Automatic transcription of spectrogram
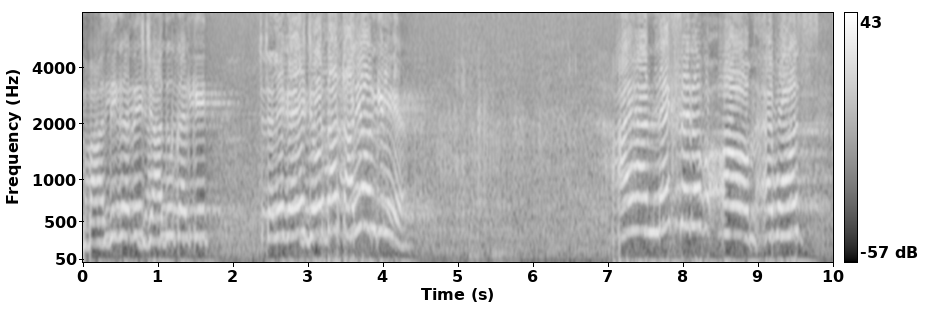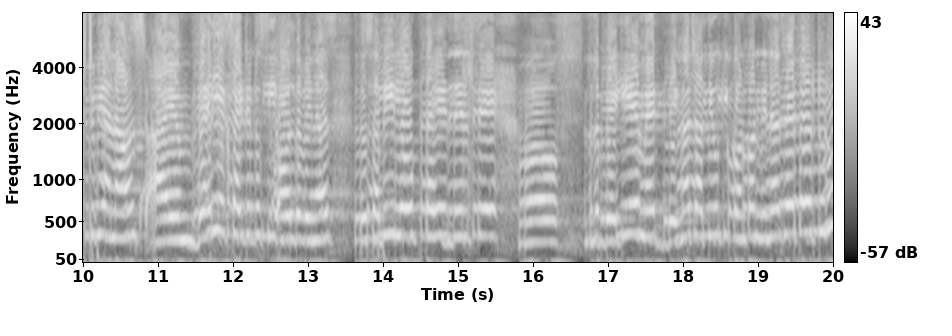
बाजीगर ने जादू करके चले गए जोरदार तालियाँ उनके लिए। I have next set of um, awards to be announced. I am very excited to see all the winners. तो सभी लोग तहे दिल से अ, मतलब बैठिए मैं देखना चाहती हूँ कि कौन कौन विनर्स है तो टू डू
